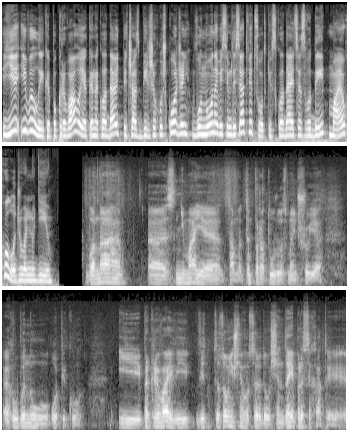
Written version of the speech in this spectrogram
Є і велике покривало, яке накладають під час більших ушкоджень. Воно на 80% складається з води, має охолоджувальну дію. Вона е, знімає там температуру, зменшує е, глибину опіку і прикриває ві- від зовнішнього середовища, не дає пересихати е,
